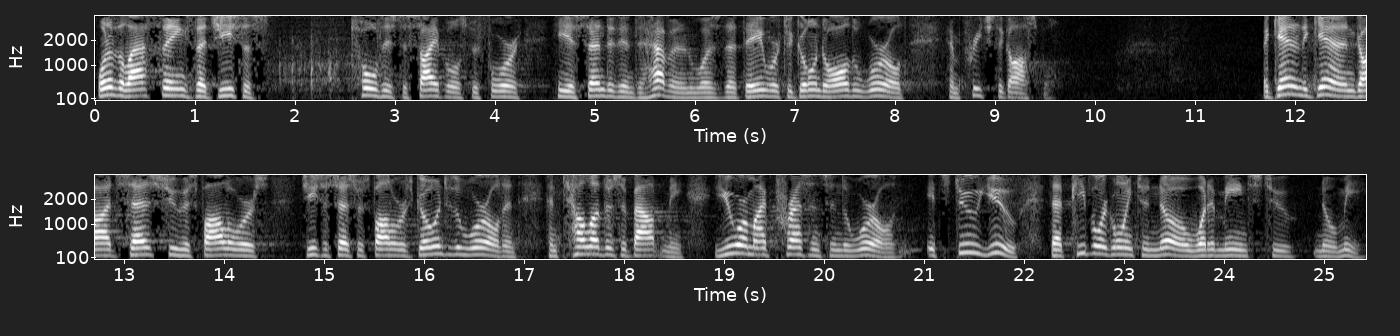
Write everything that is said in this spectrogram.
One of the last things that Jesus told his disciples before he ascended into heaven was that they were to go into all the world and preach the gospel. Again and again, God says to his followers Jesus says to his followers, Go into the world and, and tell others about me. You are my presence in the world. It's through you that people are going to know what it means to know me.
